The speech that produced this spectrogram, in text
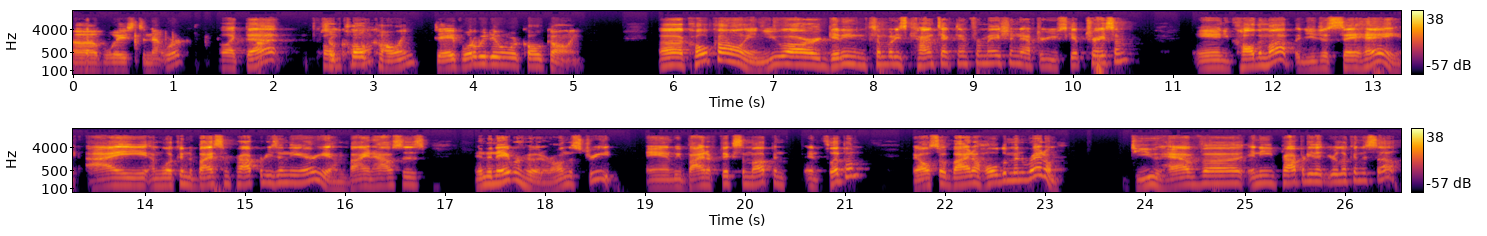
of ways to network. like that. Cold so cold call? calling, Dave. What do we do when we're cold calling? Uh, cold calling. You are getting somebody's contact information after you skip trace them, and you call them up and you just say, "Hey, I am looking to buy some properties in the area. I'm buying houses in the neighborhood or on the street, and we buy to fix them up and, and flip them. We also buy to hold them and rent them. Do you have uh, any property that you're looking to sell?"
